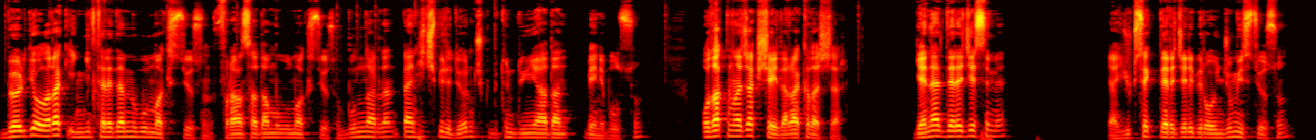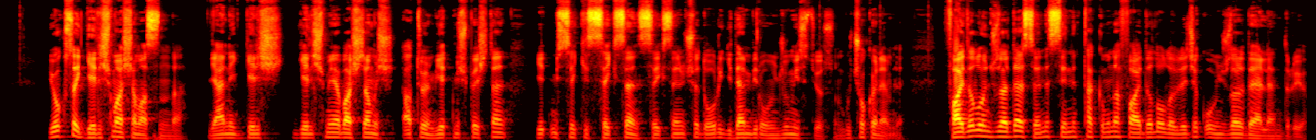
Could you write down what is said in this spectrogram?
Bölge olarak İngiltere'den mi bulmak istiyorsun? Fransa'dan mı bulmak istiyorsun? Bunlardan ben hiçbiri diyorum çünkü bütün dünyadan beni bulsun. Odaklanacak şeyler arkadaşlar. Genel derecesi mi? Yani yüksek dereceli bir oyuncu mu istiyorsun? Yoksa gelişme aşamasında. Yani geliş, gelişmeye başlamış. Atıyorum 75'ten 78, 80, 83'e doğru giden bir oyuncu mu istiyorsun? Bu çok önemli. Faydalı oyuncular derseniz senin takımına faydalı olabilecek oyuncuları değerlendiriyor.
